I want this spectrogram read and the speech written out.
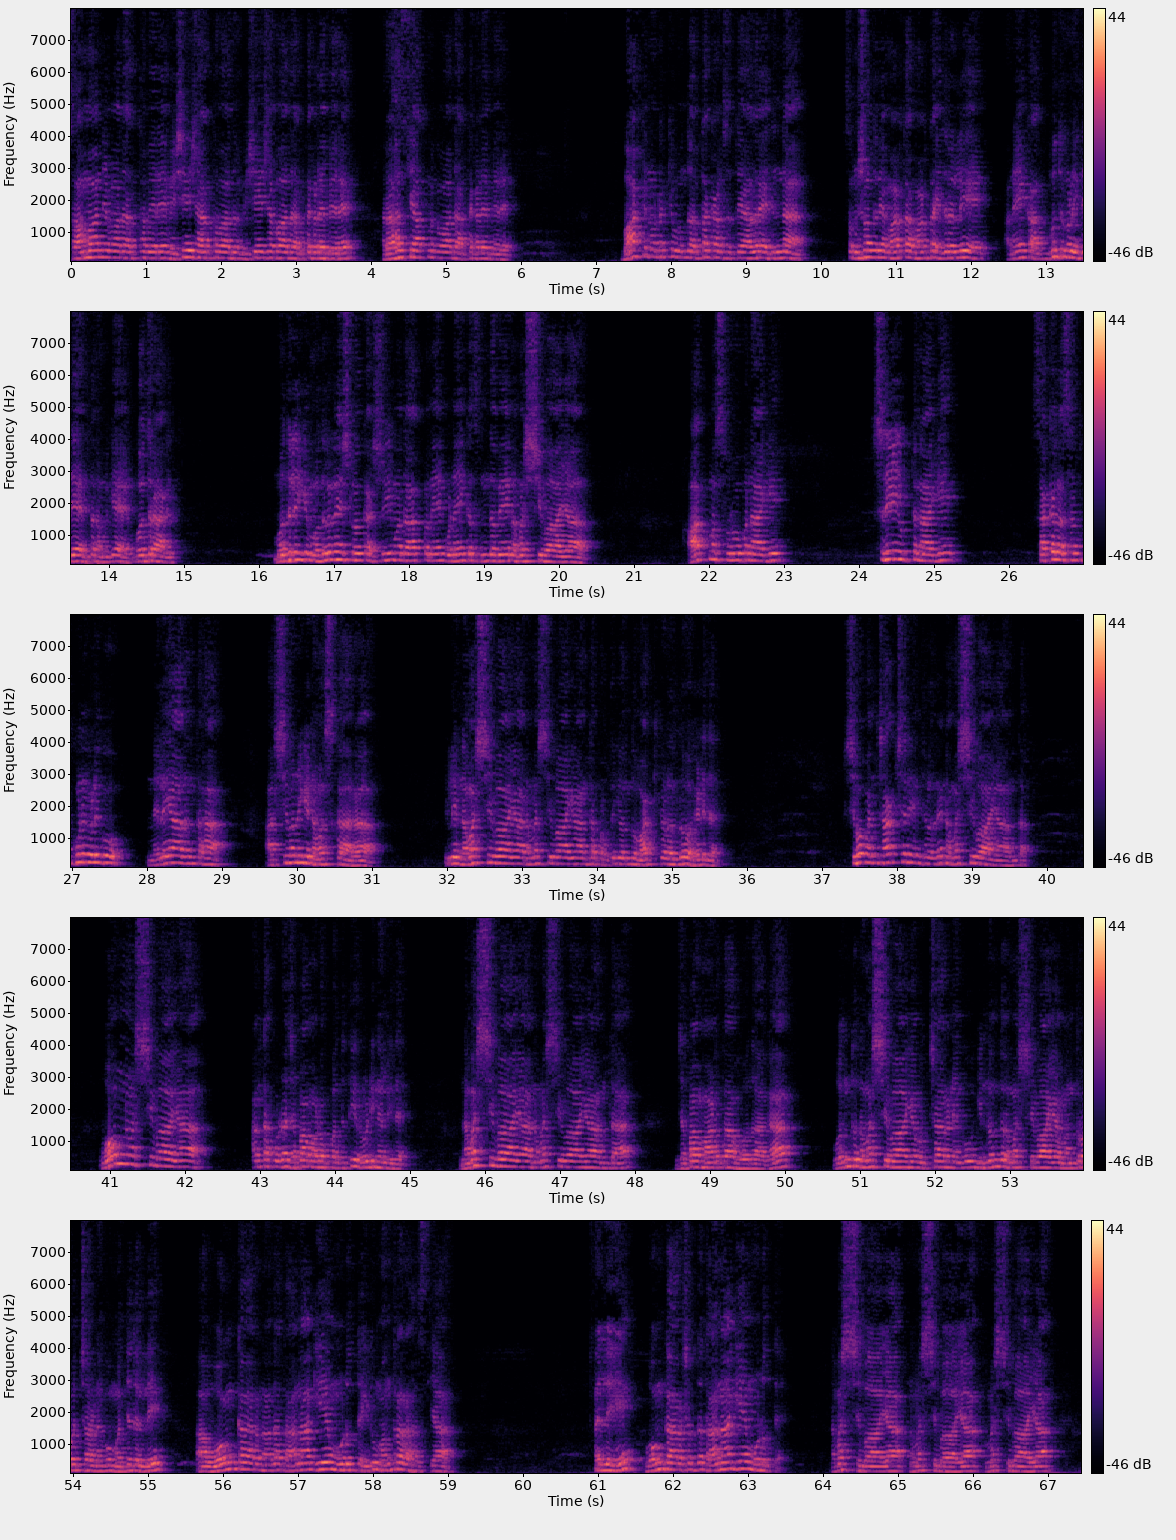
ಸಾಮಾನ್ಯವಾದ ಅರ್ಥ ಬೇರೆ ವಿಶೇಷ ಅರ್ಥವಾದ ವಿಶೇಷವಾದ ಅರ್ಥಗಳೇ ಬೇರೆ, ರಹಸ್ಯಾತ್ಮಕವಾದ ಅರ್ಥಗಳೇ ಬೇರೆ. ಬಾಹ್ಯ ನೋಟಕ್ಕೆ ಒಂದು ಅರ್ಥ ಕಾಣಿಸುತ್ತೆ, ಆದರೆ ಇದನ್ನ ಸಂಶೋಧನೆ ಮಾಡ್ತಾ ಮಾಡ್ತಾ ಇದರಲ್ಲಿ ಅನೇಕ ಅದ್ಭುತಗಳಿದೆ ಅಂತ ನಮಗೆ ಗೋಚರ ಆಗುತ್ತೆ. ಮೊದಲಿಗೆ ಮೊದಲನೇ ಶ್ಲೋಕ, ಶ್ರೀಮದಾತ್ಮನೇ ಗುಣೈಕ ಸಿಂಧವೇ ನಮಃ ಶಿವಾಯ. ಆತ್ಮಸ್ವರೂಪನಾಗಿ, ಶ್ರೀಯುಕ್ತನಾಗಿ, ಸಕಲ ಸದ್ಗುಣಗಳಿಗೂ ನೆಲೆಯಾದಂತಹ ಆ ಶಿವನಿಗೆ ನಮಸ್ಕಾರ. ಇಲ್ಲಿ ನಮಃ ಶಿವಾಯ ನಮಃ ಶಿವಾಯ ಅಂತ ಪ್ರತಿಯೊಂದು ವಾಕ್ಯಗಳಲ್ಲೂ ಹೇಳಿದ್ದಾರೆ. ಶಿವ ಪಂಚಾಕ್ಷರಿ ಅಂತ ಹೇಳಿದ್ರೆ ನಮಃ ಶಿವಾಯ ಅಂತ. ಓಂ ನಮಃ ಶಿವಾಯ ಅಂತ ಕೂಡ ಜಪ ಮಾಡೋ ಪದ್ಧತಿ ರೂಢಿನಲ್ಲಿದೆ ನಮಃ ಶಿವಾಯ ನಮಃ ಶಿವಾಯ ಅಂತ ಜಪ ಮಾಡ್ತಾ ಹೋದಾಗ ಒಂದು ನಮಃ ಶಿವಾಯ ಉಚ್ಚಾರಣೆಗೂ ಇನ್ನೊಂದು ನಮಃ ಶಿವಾಯ ಮಂತ್ರೋಚ್ಚಾರಣೆಗೂ ಮಧ್ಯದಲ್ಲಿ ಆ ಓಂಕಾರನಾದ ತಾನಾಗಿಯೇ ಮೂಡುತ್ತೆ. ಇದು ಮಂತ್ರ ರಹಸ್ಯ. ಅಲ್ಲಿ ಓಂಕಾರ ಶಬ್ದ ತಾನಾಗಿಯೇ ಮೂಡುತ್ತೆ. ನಮಃ ಶಿವಾಯ ನಮಃ ಶಿವಾಯ ನಮಃ ಶಿವಾಯ.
